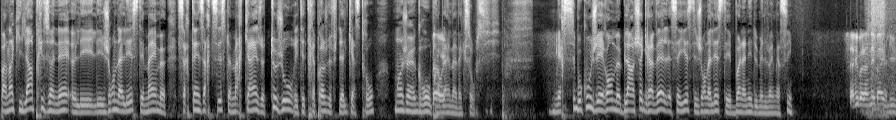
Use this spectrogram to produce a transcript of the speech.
pendant qu'il emprisonnait les, les journalistes et même certains artistes, Marquez, tout toujours été très proche de Fidel Castro. Moi, j'ai un gros ben problème avec ça aussi. Merci beaucoup, Jérôme Blanchet-Gravel, essayiste et journaliste, et bonne année 2020. Merci. Salut, bonne année, bye. Salut.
